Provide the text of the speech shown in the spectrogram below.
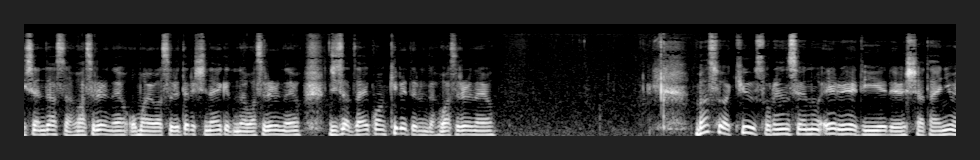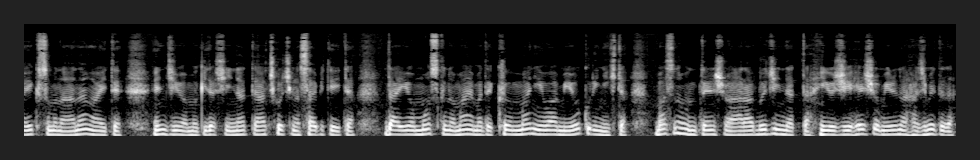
2000出すだ。忘れるなよ。お前忘れたりしないけどな。忘れるなよ。実は在庫が切れてるんだ。忘れるなよ。バスは旧ソ連製の LADA で車体にはいくつもの穴が開いて、エンジンはむき出しになってあちこちが錆びていた。第4モスクの前までクンマニアは見送りに来た。バスの運転手はアラブ人だった。有事兵士を見るのは初めてだ。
